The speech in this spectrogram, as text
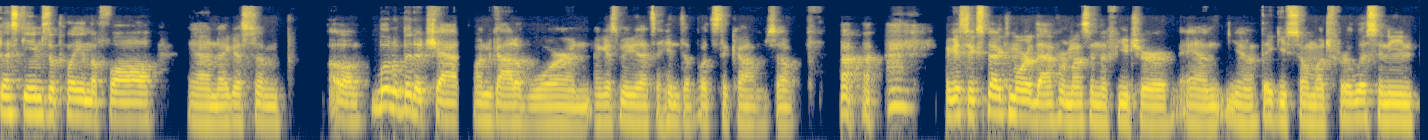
best games to play in the fall, and I guess some a little bit of chat on God of War, and I guess maybe that's a hint of what's to come. So I guess expect more of that from us in the future. And you know, thank you so much for listening.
